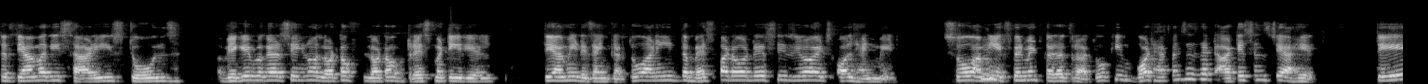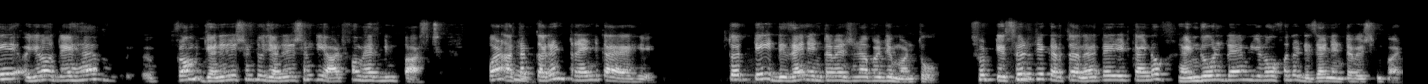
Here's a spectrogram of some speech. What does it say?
तर त्यामध्ये साडी स्टोन्स वेगळे प्रकारचे you know lot of lot of dress material ते आम्ही डिझाईन करतो. आणि the best part of this is you know it's all handmade so आम्ही. एक्सपेरिमेंट करत राहतो की what happens is that artisans जे आहेत ते you know they have from generation to generation the art form has been passed पण आता. करंट ट्रेंड काय आहे? तर ते डिझाईन इंटरव्हेन्शन आपण जे म्हणतो सो टिसर. जे करतं ना ते it kind of handhold them you know for the design intervention part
